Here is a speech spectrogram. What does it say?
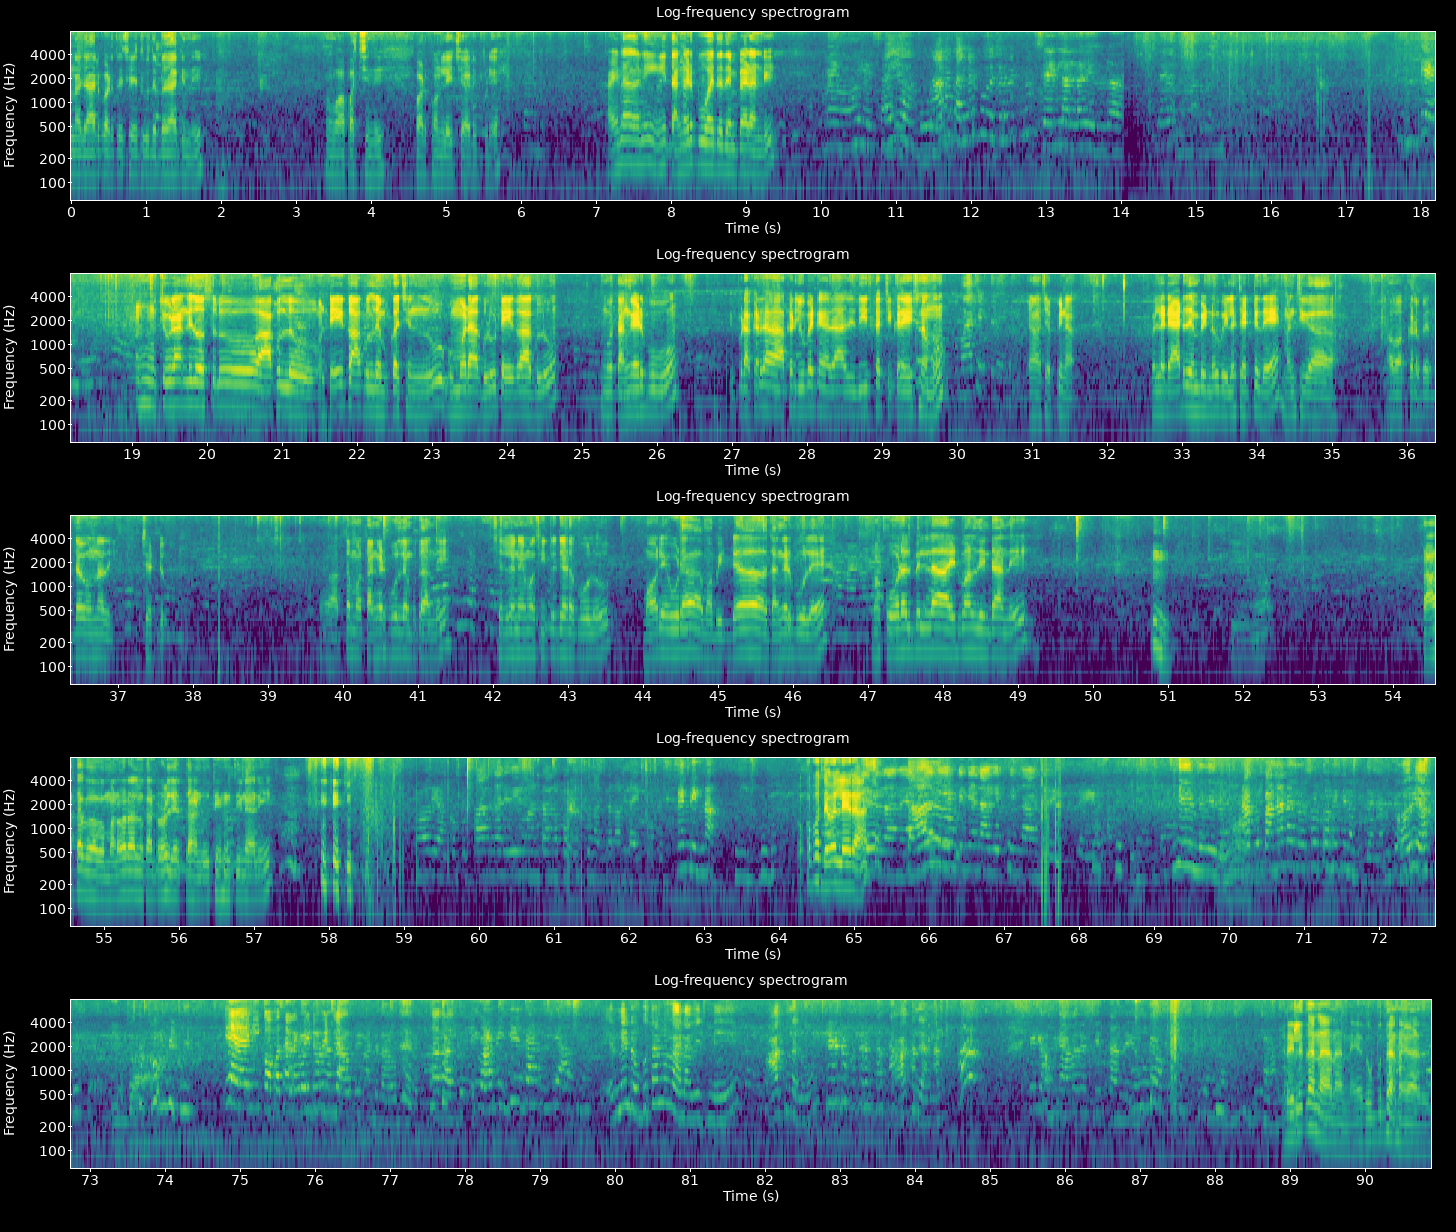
మొన్న జారి పడితే చేతికి దెబ్బ తాకింది. వాపచ్చింది. పడుకొని లేచాడు ఇప్పుడే. అయినా కానీ తంగడి పువ్వు అయితే దింపాడండి చూడండి దోస్తులు ఆకులు టేకు ఆకులు తెంపుకొచ్చిండ్రు గుమ్మడాకులు టేకు ఆకులు ఇంకో తంగేడు పువ్వు. ఇప్పుడు అక్కడ అక్కడ చూపెట్టిన కదా అది తీసుకొచ్చి ఇక్కడ వేసినాము. చెప్పిన. వీళ్ళ డాడీ తెంపిండు వీళ్ళ చెట్టుదే మంచిగా అవి అక్కడ పెద్దగా ఉన్నది చెట్టు. అత్తమ్మ తంగడి పూలు తెంపుతుంది. చెల్లెనేమో సీత జడ పూలు. మౌర్య కూడా మా బిడ్డ తంగడి పూలే. మా కోడలి పిల్ల ఇటుమలు తింటాంది. తాత మనవరాలను కంట్రోల్ చేస్తాడు తిను తినని ఒక్కపోతే ఎవరు లేరా నేను రుబ్బుతాను నాన్న వీటిని ఆకులను. రెల్లుతానా నాన్న? రుబ్బుతానా కాదు.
